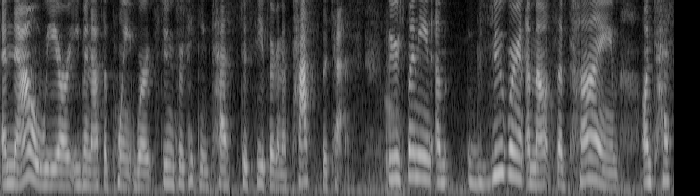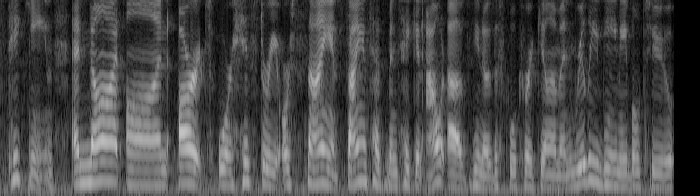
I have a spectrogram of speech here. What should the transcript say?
And now we are even at the point where students are taking tests to see if they're going to pass the test. So you're spending um, exuberant amounts of time on test taking and not on art or history or science. Science has been taken out of you know the school curriculum and really being able to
